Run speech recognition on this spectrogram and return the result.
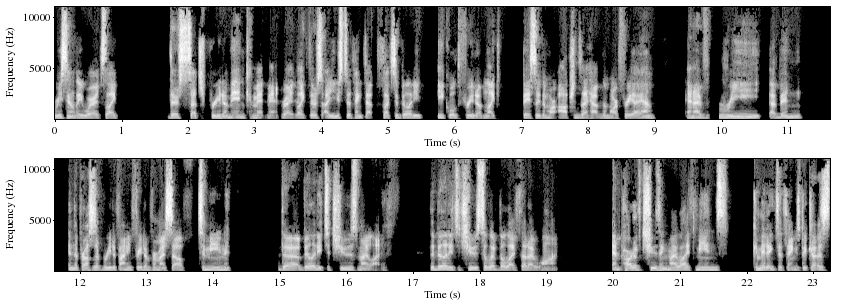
recently where it's like, there's such freedom in commitment, right? Like there's, I used to think that flexibility equaled freedom. Like basically the more options I have, the more free I am. And I've re, I've been in the process of redefining freedom for myself to mean the ability to choose my life the ability to choose to live the life that I want. And part of choosing my life means committing to things because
